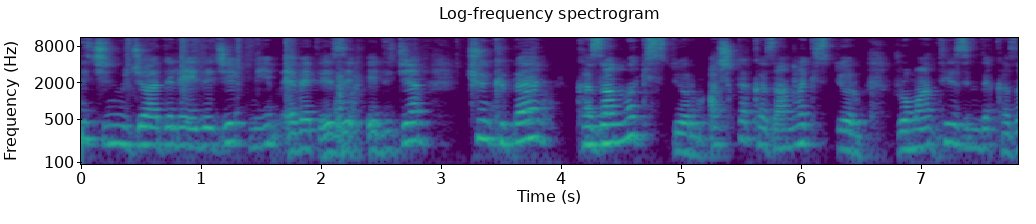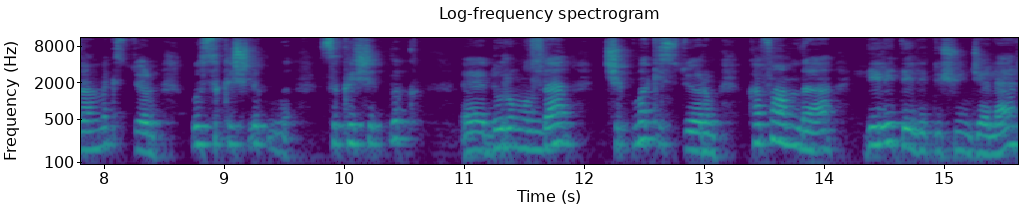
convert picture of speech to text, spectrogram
için mücadele edecek miyim? Evet edeceğim. Çünkü ben kazanmak istiyorum. Aşkta kazanmak istiyorum. Romantizmde kazanmak istiyorum. Bu sıkışlık mı? Sıkışıklık e, durumundan çıkmak istiyorum. Kafamda deli deli düşünceler,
